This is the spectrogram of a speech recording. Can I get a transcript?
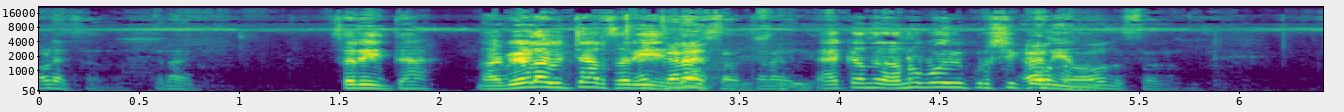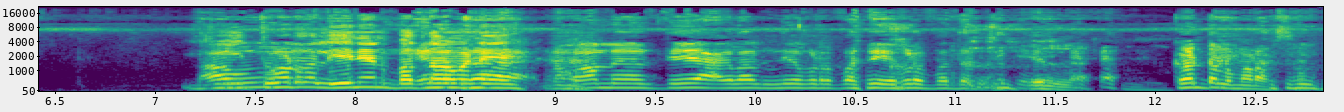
ಒಳ್ಳೆ ಸರ್ ಚೆನ್ನಾಗಿ ಸರಿ ಐತಾ ನಾವ್ ಹೇಳೋ ವಿಚಾರ ಸರಿ ಐತಾ? ಸರ್ ಚೆನ್ನಾಗಿ ಯಾಕಂದ್ರೆ ಅನುಭವಿ ಕೃಷಿಕ ನೀನು ಹೌದು ಸರ್. ಈ ತೋಟದಲ್ಲಿ ಏನೇನ್ ಬದಲಾವಣೆ? ನಮ್ಮ ಮಾಮ ಅಂತೆ ಆಗಲ್ಲ ನೀರು ಬಿಡಪ್ಪ ನೀರು ಬಿಡಪ್ಪ ಅಂತ ಇಲ್ಲ. ಕಂಟ್ರೋಲ್ ಮಾಡಕ್ ಸರ್.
